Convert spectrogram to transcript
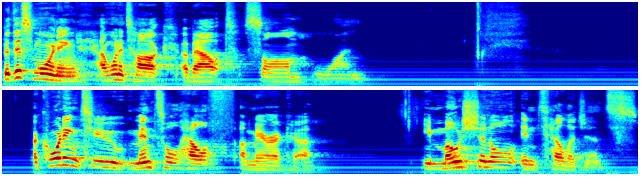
But this morning, I want to talk about Psalm 1. According to Mental Health America, emotional intelligence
